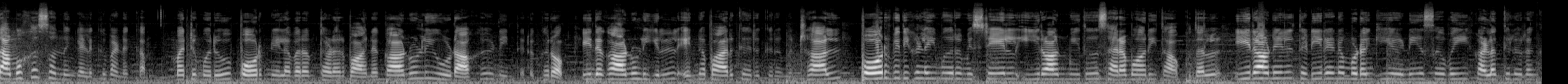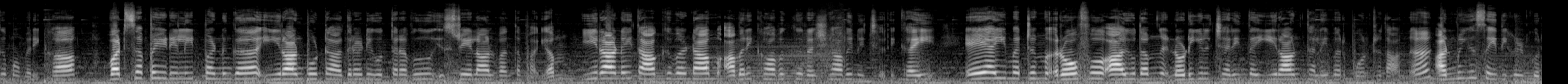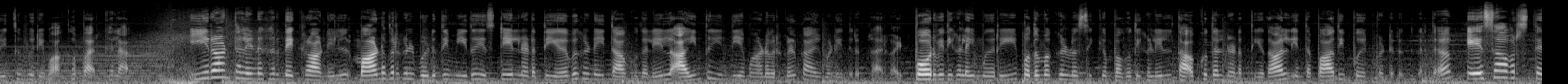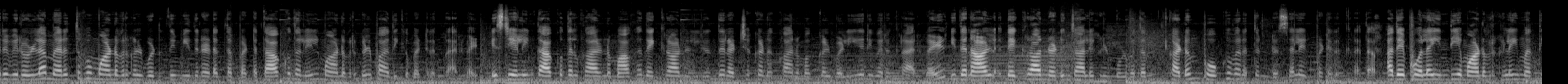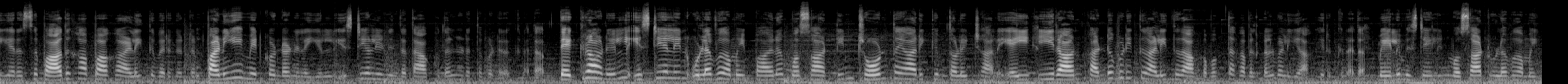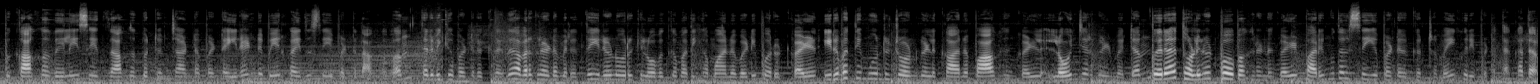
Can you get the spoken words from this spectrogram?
சமூக சொந்தங்களுக்கு வணக்கம். மற்றும் ஒரு போர் நிலவரம் தொடர்பான காணொளியூடாக இணைந்திருக்கிறோம். இந்த காணொளியில் என்ன பார்க்க இருக்கிறோம் என்றால் போர் விதிகளை மீறும் இஸ்ரேல் ஈரான் மீது சரமாரி தாக்குதல் ஈரானில் திடீரென முடங்கிய இணைய சேவை களத்தில் இறங்கும் அமெரிக்கா வாட்ஸ்அப்பை டெலீட் பண்ணுங்க ஈரான் போட்ட அதிரடி உத்தரவு இஸ்ரேலால் வந்த பயம் ஈரானை தாக்க வேண்டாம் அமெரிக்காவுக்கு ரஷ்யாவின் எச்சரிக்கை ஏஐ மற்றும் ரோஃபோ ஆயுதம் நொடியில் சரிந்த ஈரான் தலைவர் போன்றதான அண்மைய செய்திகள் குறித்து விரிவாக பார்க்கலாம். ஈரான் தலைநகர் தெஹ்ரானில் மாணவர்கள் விடுதி மீது இஸ்ரேல் நடத்திய ஏவுகணை தாக்குதலில் ஐந்து இந்திய மாணவர்கள் காயமடைந்திருக்கிறார்கள். போர் விதிகளை மீறி பொதுமக்கள் வசிக்கும் பகுதிகளில் தாக்குதல் நடத்தியதால் இந்த பாதிப்பு ஏற்பட்டிருக்கிறது. ஏசாவர்ஸ் தெருவில் உள்ள மருத்துவ மாணவர்கள் விடுதி மீது நடத்தப்பட்ட தாக்குதலில் மாணவர்கள் பாதிக்கப்பட்டிருக்கிறார்கள். இஸ்ரேலின் தாக்குதல் காரணமாக தெஹ்ரானில் இருந்து லட்சக்கணக்கான மக்கள் வெளியேறி வருகிறார்கள். இதனால் தெஹ்ரான் நெடுஞ்சாலைகள் முழுவதும் கடும் போக்குவரத்து நெரிசல் ஏற்பட்டிருக்கிறது. அதேபோல இந்திய மாணவர்களை மத்திய அரசு பாதுகாப்பு பாதுகாப்பாக அழைத்து வருகின்ற பணியை மேற்கொண்ட நிலையில் இஸ்ரேலின் இந்த தாக்குதல் நடத்தப்பட்டிருக்கிறது. தெக்ரானில் இஸ்ரேலின் உளவு அமைப்பான மொசாட்டின் ட்ரோன் தயாரிக்கும் தொழிற்சாலையை ஈரான் கண்டுபிடித்து அளித்ததாகவும் தகவல்கள் வெளியாக இருக்கிறது. மேலும் இஸ்ரேலின் மொசாட் உளவு அமைப்புக்காக வேலை செய்ததாக குற்றம் சாட்டப்பட்ட இரண்டு பேர் கைது செய்யப்பட்டதாகவும் தெரிவிக்கப்பட்டிருக்கிறது. அவர்களிடமிருந்து இருநூறு கிலோவுக்கும் அதிகமான வெடிபொருட்கள் இருபத்தி மூன்று ட்ரோன்களுக்கான பாகங்கள் லோஞ்சர்கள் மற்றும் பிற தொழில்நுட்ப உபகரணங்கள் பறிமுதல் செய்யப்பட்டிருக்கின்றமை குறிப்பிடத்தக்கது.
